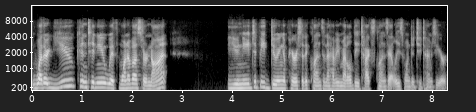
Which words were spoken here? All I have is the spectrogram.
Whether you continue with one of us or not, you need to be doing a parasitic cleanse and a heavy metal detox cleanse at least one to two times a year,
